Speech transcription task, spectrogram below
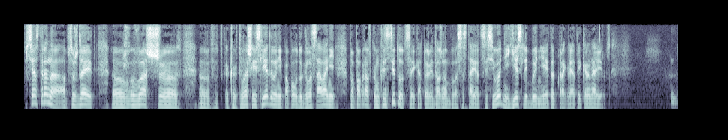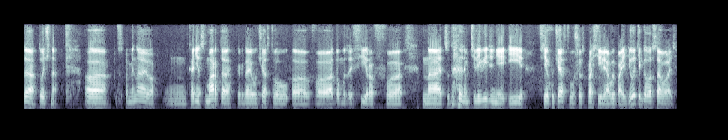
Вся страна обсуждает э, ваш, э, э, как-то ваши исследования по поводу голосований по поправкам Конституции, которое должно было состояться сегодня, если бы не этот проклятый коронавирус. Да, точно. Э, вспоминаю конец марта, когда я участвовал э, в одном из эфиров э, на национальном телевидении, и всех участвовавших спросили, а вы пойдете голосовать?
